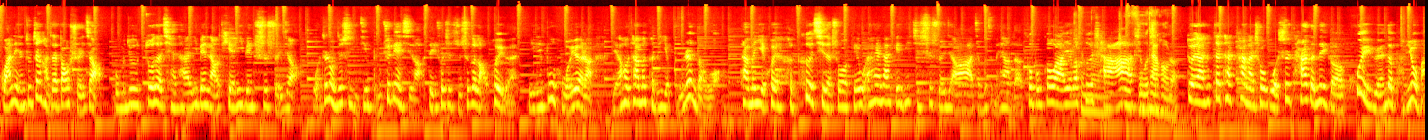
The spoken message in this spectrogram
馆里人就正好在包水饺，我们就坐在前台一边聊天一边吃水饺。我这种就是已经不去练习了，等于说是只是个老会员，已经不活跃了。然后他们可能也不认得我。”他们也会很客气的说给我，哎，来给你一起吃水饺啊，怎么怎么样的，够不够啊？要不要喝茶啊？服务太好了。对啊，在他看来说我是他的那个会员的朋友嘛，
